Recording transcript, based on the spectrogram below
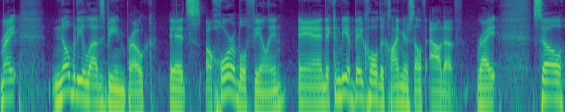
right? Nobody loves being broke. It's a horrible feeling and it can be a big hole to climb yourself out of, right? So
